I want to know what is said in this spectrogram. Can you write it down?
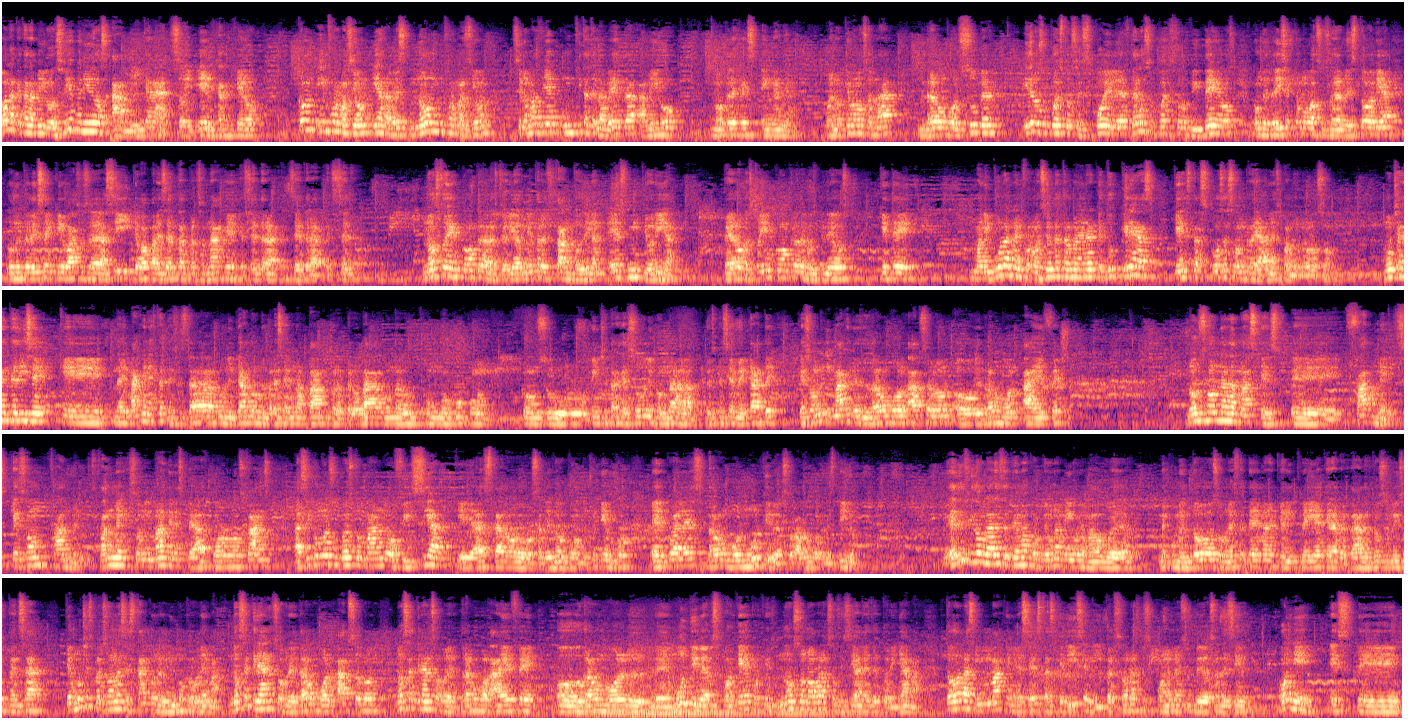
Hola, ¿qué tal amigos? Bienvenidos a mi canal. Soy el carretero con información y a la vez no información, sino más bien un quítate la venda, amigo, no te dejes engañar. Bueno, ¿qué vamos a hablar? De Dragon Ball Super y de los supuestos spoilers, de los supuestos videos donde te dice cómo va a suceder la historia, donde te dice que va a suceder así, que va a aparecer tal personaje, etcétera, etcétera, etcétera. No estoy en contra de las teorías, mientras tanto digan es mi teoría, pero estoy en contra de los videos que te manipulan la información de tal manera que tú creas que estas cosas son reales cuando no lo son. Mucha gente dice que la imagen esta que se está publicando donde parece una Pam con el pelo largo, un Goku con, con su pinche traje azul y con una especie de mecate que son imágenes de Dragon Ball Absalom o de Dragon Ball AF, no son nada más que eh, fanmates. que son fanmates? Fanmates son imágenes creadas por los fans, así como el supuesto manga oficial que ha estado saliendo por mucho tiempo, el cual es Dragon Ball Multiverse o algo por el estilo. Decidido hablar de este tema porque un amigo llamado Weather me comentó sobre este tema que él creía que era verdad, entonces me hizo pensar que muchas personas están con el mismo problema. No se crean sobre Dragon Ball Absolute, no se crean sobre Dragon Ball AF o Dragon Ball eh, Multiverse. ¿Por qué? Porque no son obras oficiales de Toriyama. Todas las imágenes estas que dicen y personas que se ponen en sus videos a decir, oye, este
